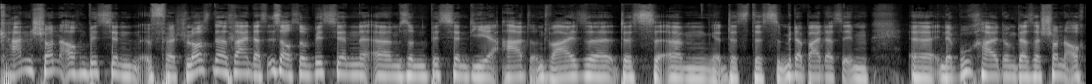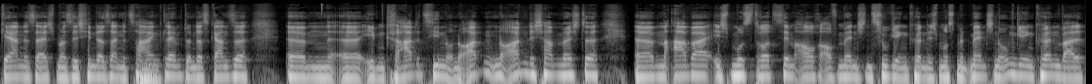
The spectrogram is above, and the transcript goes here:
kann schon auch ein bisschen verschlossener sein. Das ist auch so ein bisschen ähm, so ein bisschen die Art und Weise des ähm, des, des Mitarbeiters im äh, in der Buchhaltung, dass er schon auch gerne, sag ich mal, sich hinter seine Zahlen klemmt und das Ganze ähm, äh, eben gerade ziehen und ordnen, ordentlich haben möchte. Ähm, aber ich muss trotzdem auch auf Menschen zugehen können. Ich muss mit Menschen umgehen können, weil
